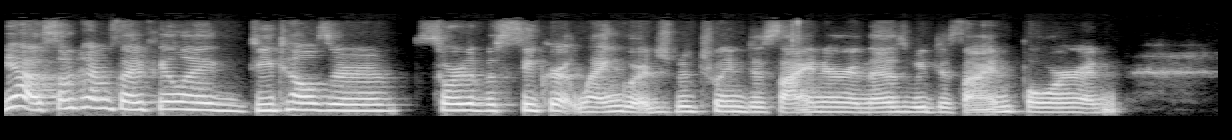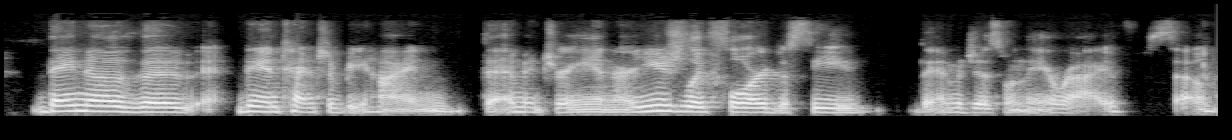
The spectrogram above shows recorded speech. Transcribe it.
yeah, sometimes I feel like details are sort of a secret language between designer and those we design for, and they know the the intention behind the imagery and are usually floored to see the images when they arrive. So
